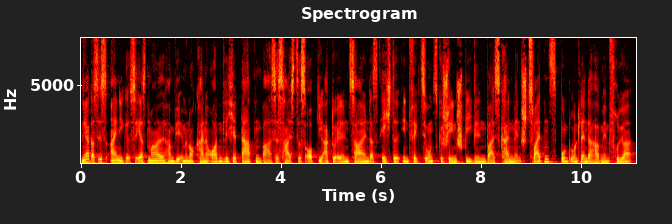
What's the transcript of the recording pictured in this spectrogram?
Ja, das ist einiges. Erstmal haben wir immer noch keine ordentliche Datenbasis, heißt es. Ob die aktuellen Zahlen das echte Infektionsgeschehen spiegeln, weiß kein Mensch. Zweitens, Bund und Länder haben im Frühjahr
